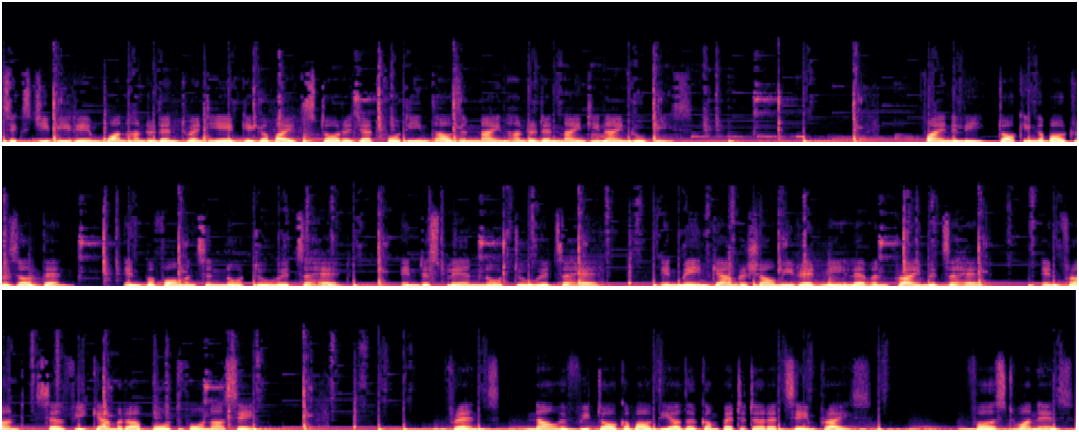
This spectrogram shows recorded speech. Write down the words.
6GB RAM 128GB storage at 14,999 rupees. Finally, talking about result then. In performance in Note 2 it's ahead. In display in Note 2 it's ahead. In main camera Xiaomi Redmi 11 Prime it's ahead. In front, selfie camera both phone are same. Friends, now if we talk about the other competitor at same price. First one is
